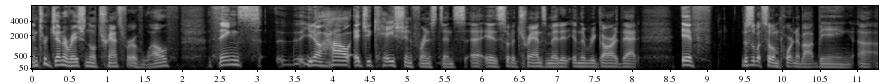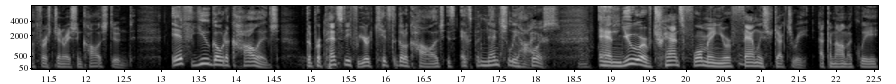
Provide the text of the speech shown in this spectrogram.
intergenerational transfer of wealth, things you know how education, for instance, uh, is sort of transmitted in the regard that if this is what's so important about being uh, a first generation college student, if you go to college. The propensity for your kids to go to college is exponentially higher. Of course. And you are transforming your family's trajectory economically,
